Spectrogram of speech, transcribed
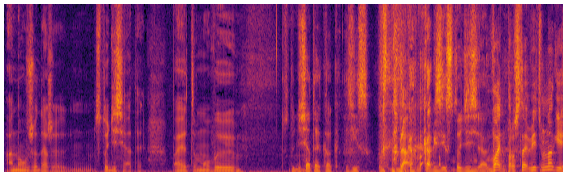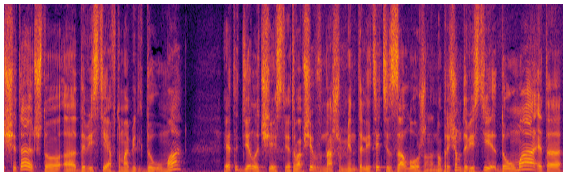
оно уже даже м, 110-е. Поэтому вы... 110 как ЗИС. Да, Как, как ЗИС 110. Вань, просто ведь многие считают, что э, довести автомобиль до ума это дело чести. Это вообще в нашем менталитете заложено. Но причем довести до ума это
